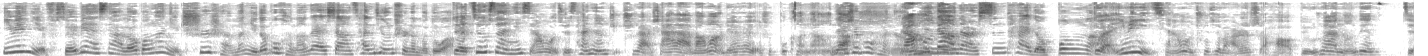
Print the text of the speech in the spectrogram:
因为你随便下楼，甭管你吃什么，你都不可能再像餐厅吃那么多，对，就算你想我去餐厅只吃点沙拉，往往这事儿也是不可能的。那是不可能的。然后到那儿心态就崩了。对，因为以前我出去玩的时候，比如说要能订酒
